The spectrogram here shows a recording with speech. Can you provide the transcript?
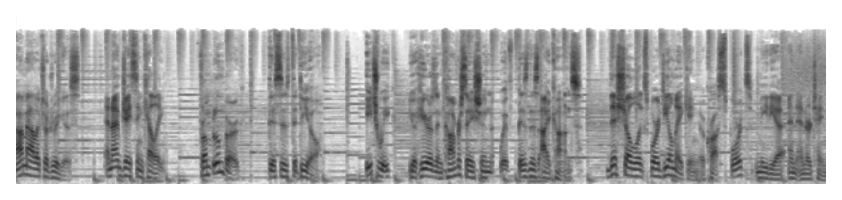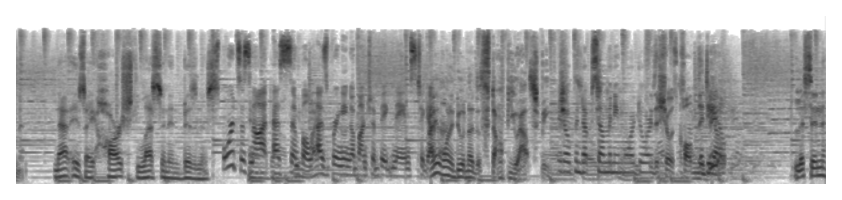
I'm Alex Rodriguez. And I'm Jason Kelly. From Bloomberg, this is The Deal. Each week, you'll hear us in conversation with business icons. This show will explore deal making across sports, media, and entertainment. That is a harsh lesson in business. Sports is not And, uh, as you simple know, I- as bringing a bunch of big names together. I didn't want to do another stomp you out speech. It opened up so many more doors. The show is called The The Deal. Deal. Listen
